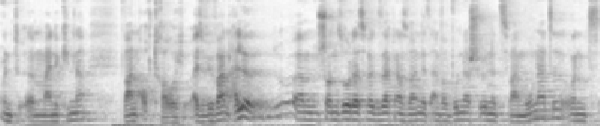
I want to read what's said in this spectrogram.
Und ähm, meine Kinder waren auch traurig. Also wir waren alle ähm, schon so, dass wir gesagt haben, es waren jetzt einfach wunderschöne zwei Monate und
